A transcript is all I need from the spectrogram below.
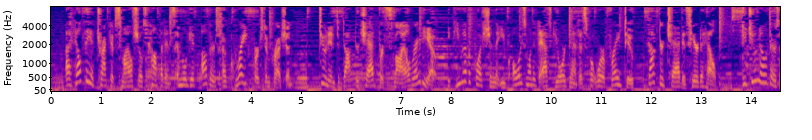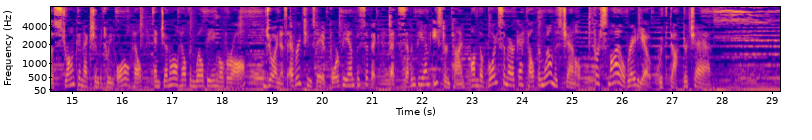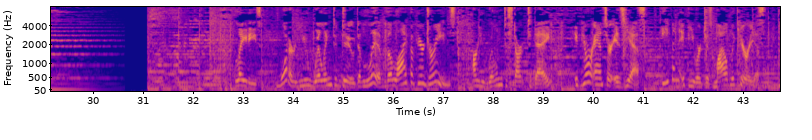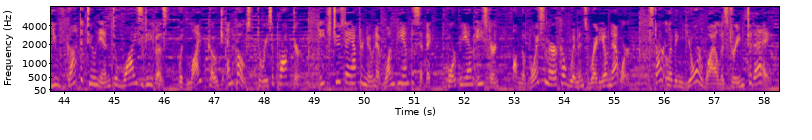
A healthy, attractive smile shows confidence and will give others a great first impression. Tune in to Dr. Chad for Smile Radio. If you have a question that you've always wanted to ask your dentist but were afraid to, Dr. Chad is here to help. Did you know there's a strong connection between oral health and general health and well-being overall? Join us every Tuesday at 4 p.m. Pacific. That's 7 p.m. Eastern Time on the Voice America Health and Wellness Channel for Smile Radio with Dr. Chad. Ladies, what are you willing to do to live the life of your dreams? Are you willing to start today? If your answer is yes, even if you are just mildly curious, you've got to tune in to Wise Divas with life coach and host Teresa Proctor each Tuesday afternoon at 1 p.m. Pacific, 4 p.m. Eastern on the Voice America Women's Radio Network. Start living your wildest dream today.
